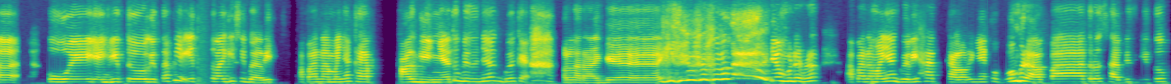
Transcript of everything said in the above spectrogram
uh, kue kayak gitu gitu. Tapi ya itu lagi sih balik apa namanya kayak paginya itu biasanya gue kayak olahraga gitu. Yang bener-bener apa namanya gue lihat kalorinya itu berapa terus habis gitu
